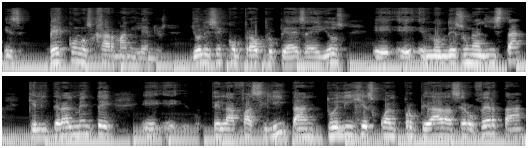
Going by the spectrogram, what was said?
es ve con los Harman y Lenders. Yo les he comprado propiedades a ellos eh, eh, en donde es una lista que literalmente te la facilitan, tú eliges cuál propiedad hacer oferta,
